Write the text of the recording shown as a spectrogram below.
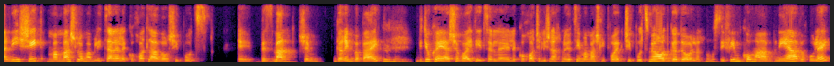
אני אישית ממש לא ממליצה ללקוחות לעבור שיפוץ אה, בזמן שהם גרים בבית. Mm-hmm. בדיוק השבוע הייתי אצל אה, לקוחות שלי שאנחנו יוצאים ממש לפרויקט שיפוץ מאוד גדול, אנחנו מוסיפים קומה, בנייה וכולי.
